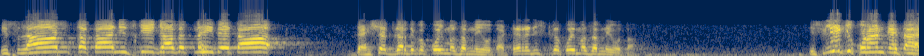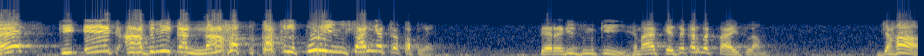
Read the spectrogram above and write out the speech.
اسلام کا کان اس کی اجازت نہیں دیتا۔ دہشت گرد کا کوئی مذہب نہیں ہوتا، ٹیررسٹ کا کوئی مذہب نہیں ہوتا۔ اس لیے کہ قرآن کہتا ہے کہ ایک آدمی کا ناحق قتل، پوری انسانیت کا قتل ہے۔ ٹیررزم کی حمایت کیسے کر سکتا ہے اسلام؟ جہاں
